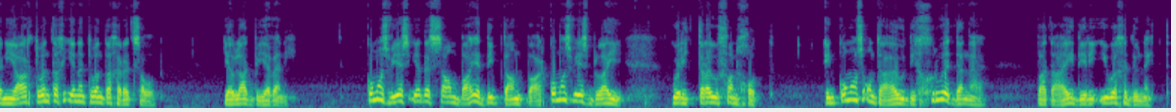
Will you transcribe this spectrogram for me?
in die jaar 2021 ritsel jou laat bewe nie. Kom ons wees eerder saam baie diep dankbaar. Kom ons wees bly oor die trou van God En kom ons onthou die groot dinge wat hy deur die eeue gedoen het.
